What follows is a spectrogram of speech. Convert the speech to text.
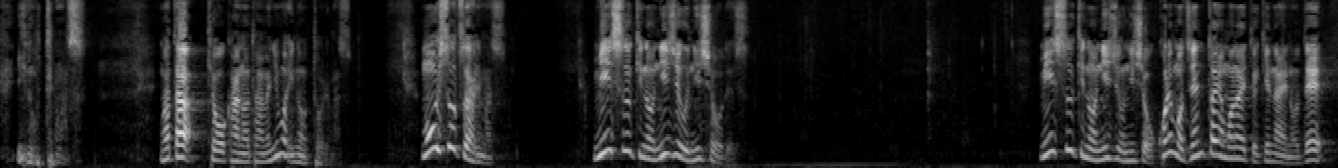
祈っています。また、教会のためにも祈っております。もう一つあります。民数記の22章です。民数記の22章、これも全体を読まないといけないので、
